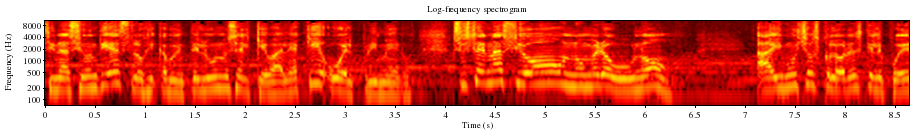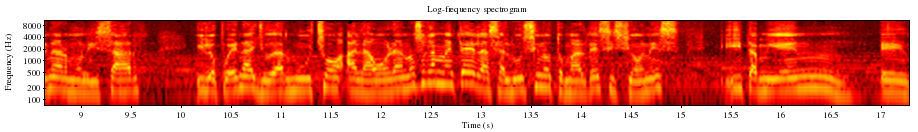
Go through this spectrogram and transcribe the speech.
Si nació un 10, lógicamente el 1 es el que vale aquí o el primero. Si usted nació un número 1, hay muchos colores que le pueden armonizar y lo pueden ayudar mucho a la hora no solamente de la salud, sino tomar decisiones y también eh,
